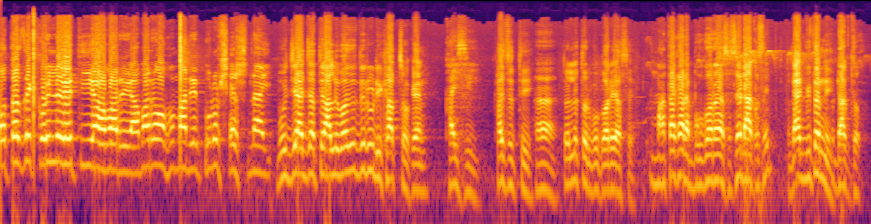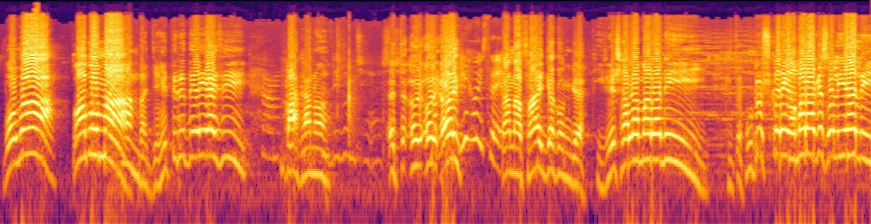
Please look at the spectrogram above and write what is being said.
কথা যে কইলো হেতি আমারে আমারও অপমানের কোনো শেষ নাই। বুঝছি আজ যা তুই আলু ভাজি রুটি খাচ্ছ কেন? খাইছি। খাইছ তুই হ্যাঁ। তাহলে তোর বউ ঘরে আছে। মাথা খারাপ বুগরে আছে সে ডাকছে ডাক দিতাম নি? ডাক দাও বৌমা ও বৌমা। আন্দাজে হেতিরে দেই আইছি। বাখানো ওই ওই ওই কি হইছে? কানা সাই গা কোন গে? কিরে শালা মারানি ফুটুস করে আমার আগে চলে আলি।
